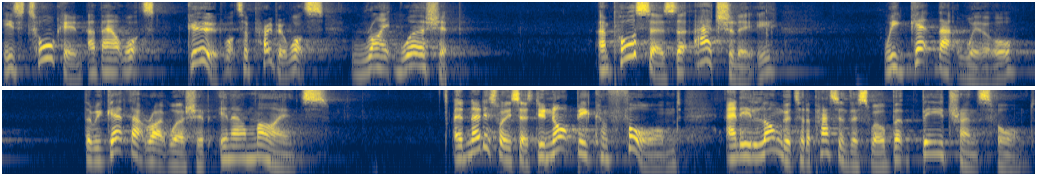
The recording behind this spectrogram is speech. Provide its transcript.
He's talking about what's good, what's appropriate, what's right worship. And Paul says that actually we get that will that we get that right worship in our minds. And notice what he says do not be conformed any longer to the pattern of this world, but be transformed.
